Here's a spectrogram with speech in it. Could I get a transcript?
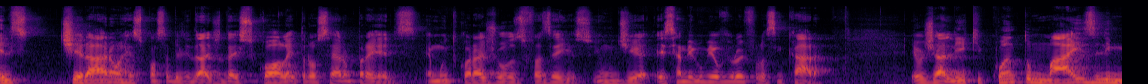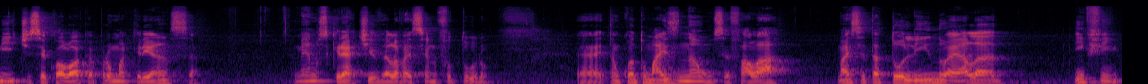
eles tiraram a responsabilidade da escola e trouxeram para eles. É muito corajoso fazer isso. E um dia esse amigo meu virou e falou assim: "Cara, eu já li que quanto mais limite você coloca para uma criança, menos criativa ela vai ser no futuro. É, então, quanto mais não você falar, mais você está tolindo ela. Enfim,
